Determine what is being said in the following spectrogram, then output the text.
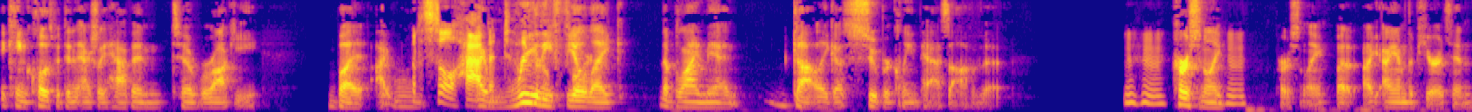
It came close, but didn't actually happen to Rocky. But I, But it still I happened. to him really feel before. like the blind man got like a super clean pass off of it. Mm-hmm. Personally, Mhm. personally, but I, I am the Puritan,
